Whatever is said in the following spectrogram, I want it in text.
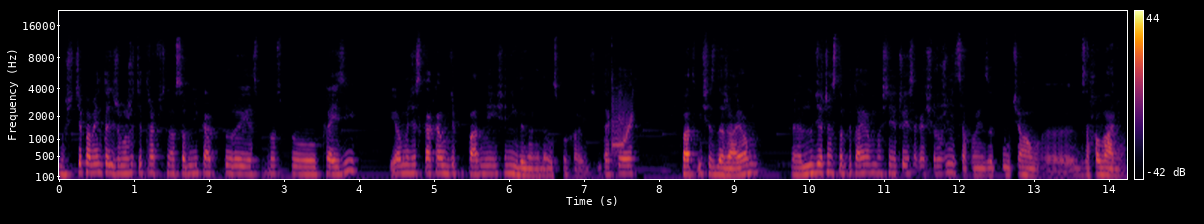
Musicie pamiętać, że możecie trafić na osobnika, który jest po prostu crazy i on będzie skakał gdzie popadnie i się nigdy go nie da uspokoić. I takie przypadki się zdarzają. E, Ludzie często pytają właśnie, czy jest jakaś różnica pomiędzy płcią e, w zachowaniu.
